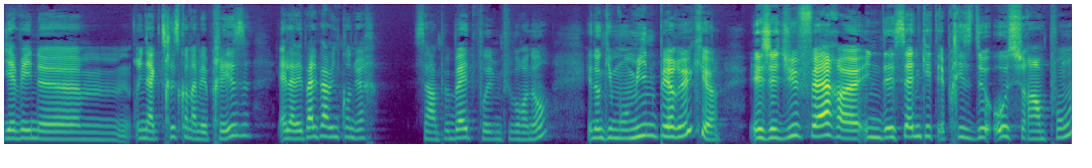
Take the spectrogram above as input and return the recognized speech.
il y avait une, une actrice qu'on avait prise. Elle n'avait pas le permis de conduire. C'est un peu bête pour une pub Renault. Et donc, ils m'ont mis une perruque et j'ai dû faire euh, une des scènes qui était prise de haut sur un pont.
